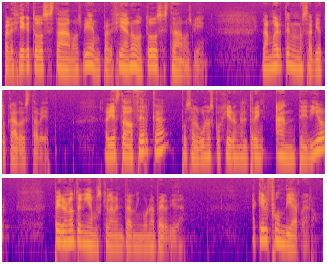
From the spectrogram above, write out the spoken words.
Parecía que todos estábamos bien, parecía no, todos estábamos bien. La muerte no nos había tocado esta vez. Había estado cerca, pues algunos cogieron el tren anterior, pero no teníamos que lamentar ninguna pérdida. Aquel fue un día raro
